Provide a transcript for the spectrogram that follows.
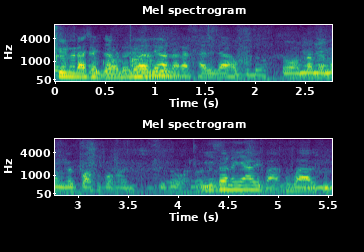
ચીન નાખે ગોળો લ્યો લ્યો નકર ઠરી જાહો બુડો તો હમણાં મહેમાન ગજ પાછું પકડી ઈ તો નહીં આવી પાછું આવતું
